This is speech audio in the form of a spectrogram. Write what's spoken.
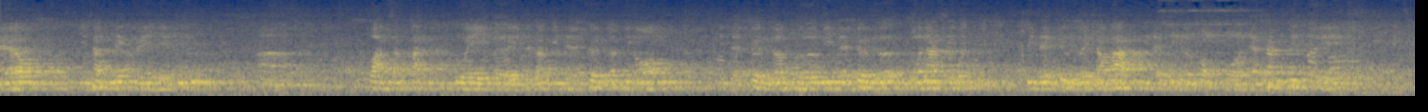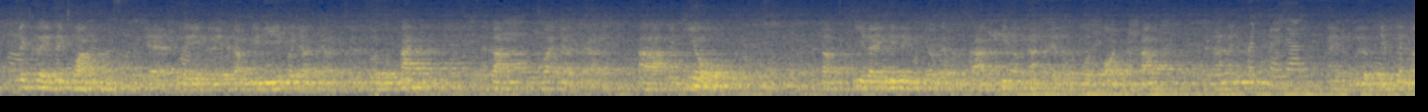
แล้ว ที่ท่านไม่เคยเห็นความสำคัญตัวเองเลยนะครับมีแต่ช่วยเหลือพี่น้องมีแต่ช่วยเหลืออำเภอมีแต่ช่วยเหลือหัวหน้าส่วนมีแต่ช่วยเหลือชาวบ้านมีแต่ช่วยเหลือครอบครัวแต่ท่านไม่เคย ไม่เคยให้ความแก่ตัวเองเลยนะครับปีนี้ก็อยากจะเชิญชวนทุกท่านนะครับว่าอยากจะพาไปเที่ยวนะครับที่ใดที่หนึ่งเดี๋ยวจะปรึกษาที่ทำงานแต่ละคนก่อนนะครับดังนั้นไปที่ไหนยังให้เลือเก็บกันไป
